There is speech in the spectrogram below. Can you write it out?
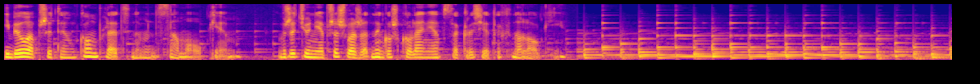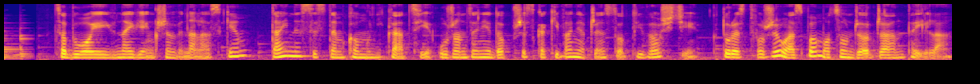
i była przy tym kompletnym samoukiem. W życiu nie przeszła żadnego szkolenia w zakresie technologii. Co było jej największym wynalazkiem? Tajny system komunikacji, urządzenie do przeskakiwania częstotliwości, które stworzyła z pomocą George'a Antheila.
